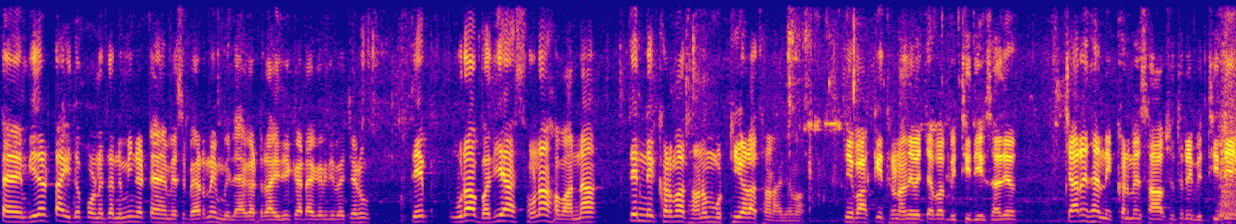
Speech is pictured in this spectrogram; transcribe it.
ਟਾਈਮ ਵੀ ਇਹਦਾ 2.5 ਤੋਂ ਪੌਣੇ 3 ਮਹੀਨੇ ਟਾਈਮ ਇਸ ਬੈਡ ਨੇ ਮਿਲਿਆਗਾ ਡਰਾਈ ਦੀ ਕੈਟਾਗਰੀ ਦੇ ਵਿੱਚ ਇਹਨੂੰ। ਤੇ ਪੂਰਾ ਵਧੀਆ ਸੋਹਣਾ ਹਵਾਨਾ ਤੇ ਨਿਖੜਵਾ ਥਾਣਾ, ਮੁੱਠੀ ਵਾਲਾ ਥਾਣਾ ਜਮਾ। ਤੇ ਬਾਕੀ ਥਾਣਾ ਦੇ ਵਿੱਚ ਆਪਾਂ ਬਿੱਥੀ ਦੇਖ ਸਕਦੇ ਹੋ। ਚਾਰੇ ਥਾਂ ਨਿਖੜਵੇਂ ਸਾਫ਼ ਸੁਥਰੇ ਵਿੱਥੀ ਤੇ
